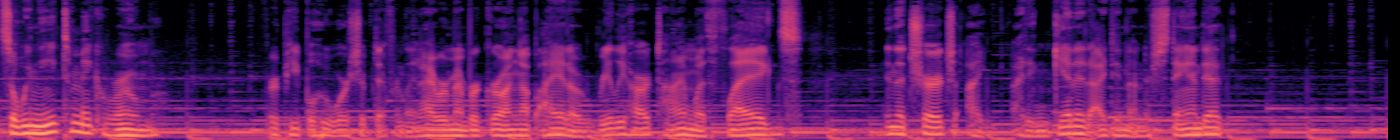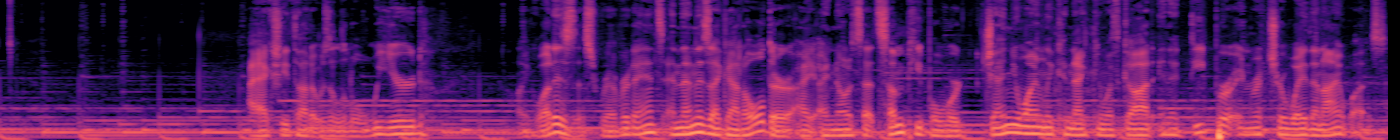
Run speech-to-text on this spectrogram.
So we need to make room for people who worship differently. I remember growing up, I had a really hard time with flags in the church. I, I didn't get it, I didn't understand it. I actually thought it was a little weird. Like, what is this, Riverdance? And then as I got older, I, I noticed that some people were genuinely connecting with God in a deeper and richer way than I was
